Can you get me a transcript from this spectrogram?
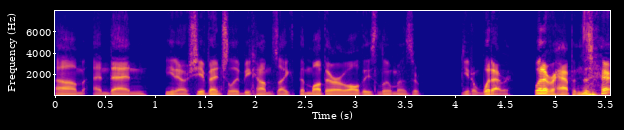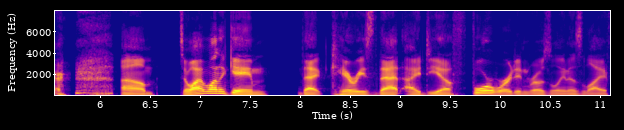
Um, and then you know she eventually becomes like the mother of all these lumas or you know whatever whatever happens there. Um, so i want a game that carries that idea forward in rosalina's life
